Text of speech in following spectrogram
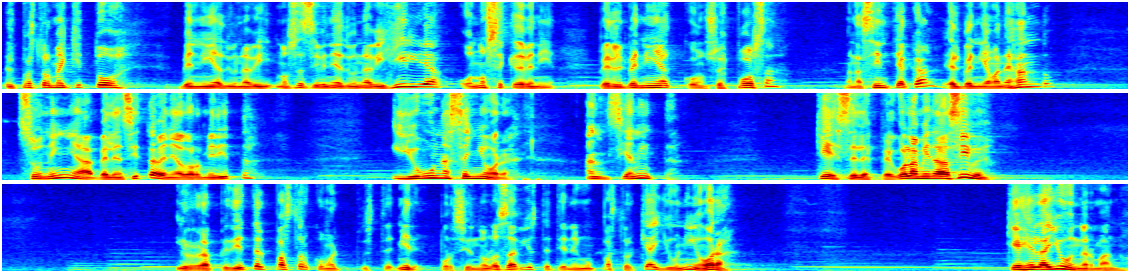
El pastor Maikito venía de una, no sé si venía de una vigilia o no sé qué venía, pero él venía con su esposa, Mana Cintia acá, él venía manejando. Su niña, Belencita, venía dormidita. Y hubo una señora, ancianita, que se les pegó la mirada así, ve. Y rapidito el pastor, como usted, mire, por si no lo sabía, usted tiene un pastor que ayuna y ora. ¿Qué es el ayuno, hermano?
